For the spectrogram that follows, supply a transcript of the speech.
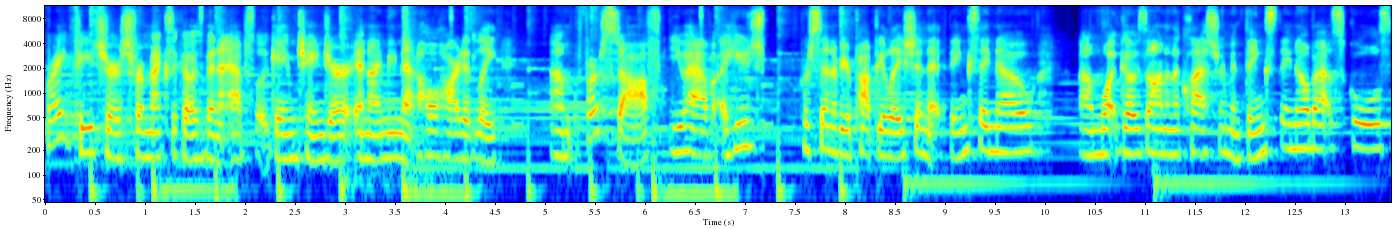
Bright Futures for Mexico has been an absolute game changer, and I mean that wholeheartedly. Um, first off, you have a huge percent of your population that thinks they know um, what goes on in the classroom and thinks they know about schools.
